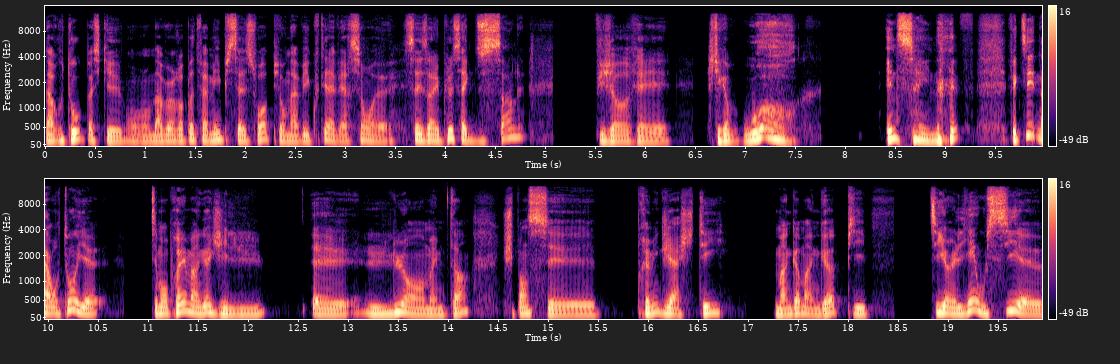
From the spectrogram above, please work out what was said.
Naruto parce qu'on avait un repas de famille, puis c'était le soir, puis on avait écouté la version euh, 16 ans et plus avec du sang. Puis genre, euh, j'étais comme, wow! Insane! fait que tu sais, Naruto, il c'est mon premier manga que j'ai lu, euh, en même temps. Je pense c'est le premier que j'ai acheté, manga manga. Puis il y a un lien aussi euh,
